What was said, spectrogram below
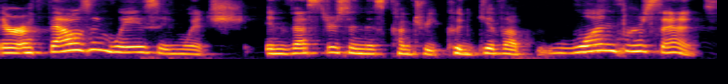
there are a thousand ways in which investors in this country could give up 1%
